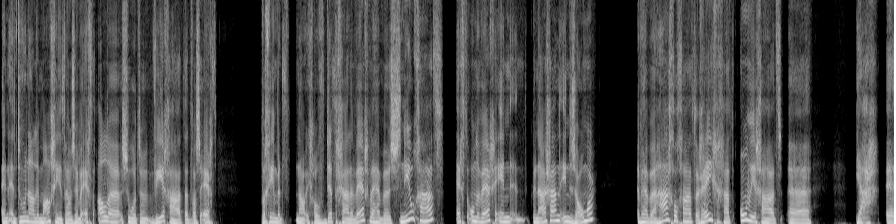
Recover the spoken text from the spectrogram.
En, en toen we naar Le Mans gingen trouwens, hebben we echt alle soorten weer gehad. Dat was echt... We gingen met, nou, ik geloof 30 graden weg. We hebben sneeuw gehad. Echt onderweg in, kun nagaan, in de zomer. We hebben hagel gehad, regen gehad, onweer gehad. Uh, ja, uh,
